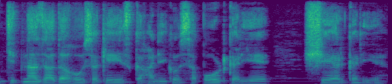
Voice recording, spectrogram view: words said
जितना ज़्यादा हो सके इस कहानी को सपोर्ट करिए, शेयर करिए।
